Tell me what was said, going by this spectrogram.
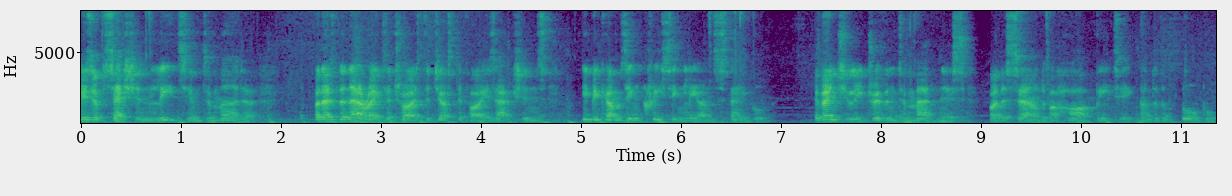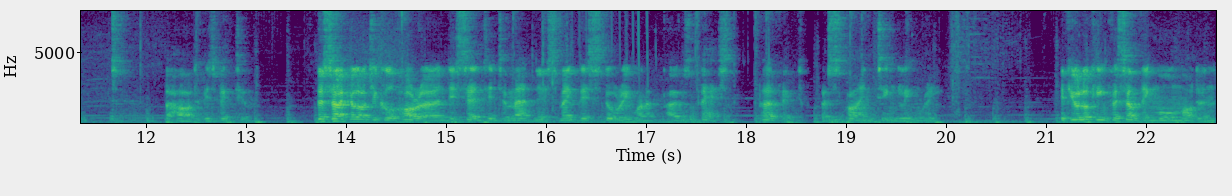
His obsession leads him to murder, but as the narrator tries to justify his actions, he becomes increasingly unstable, eventually driven to madness by the sound of a heart beating under the floorboards the of his victim. The psychological horror and descent into madness make this story one of Poe's best, perfect for a spine-tingling read. If you're looking for something more modern,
